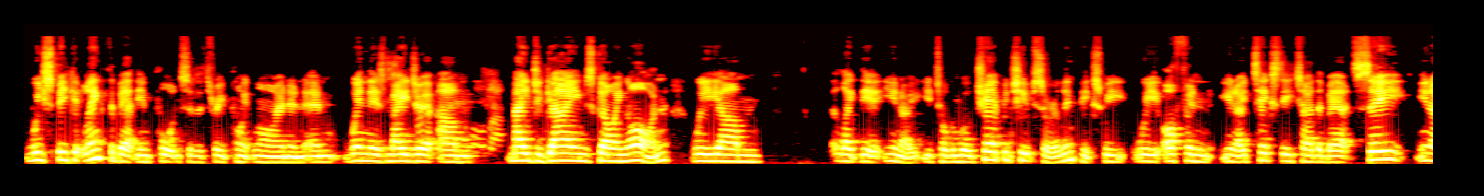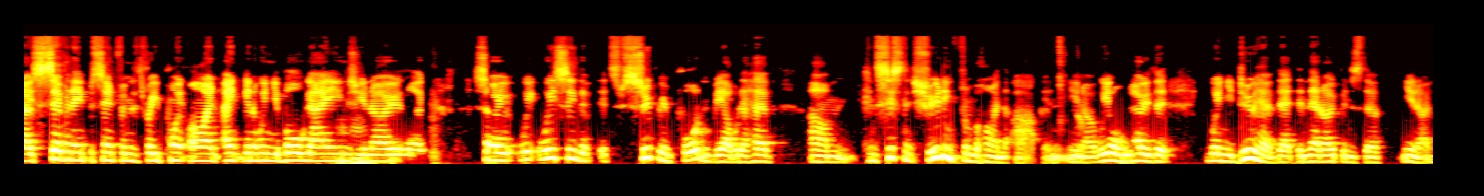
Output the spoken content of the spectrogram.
we speak at length about the importance of the three point line, and, and when there's major um, major games going on, we um, like the you know you're talking world championships or olympics we we often you know text each other about see you know 17% from the three point line ain't going to win your ball games mm-hmm. you know like so we, we see that it's super important to be able to have um, consistent shooting from behind the arc and you know we all know that when you do have that then that opens the you know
